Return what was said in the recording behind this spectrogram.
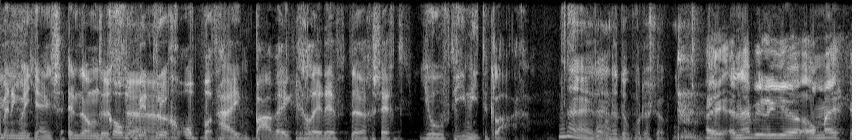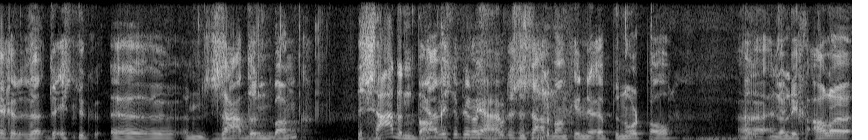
ben ik met je eens. En dan Dus, komen we weer eh, terug op wat hij een paar weken geleden heeft gezegd. Je hoeft hier niet te klagen. Nee, en dat doen we dus ook niet. Hey, en hebben jullie al meegekregen... Er is natuurlijk eh, een zadenbank. Zadenbank? Ja, weet je, heb je dat gehoord? Er is een zadenbank in de, op de Noordpool. Eh, En daar liggen alle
